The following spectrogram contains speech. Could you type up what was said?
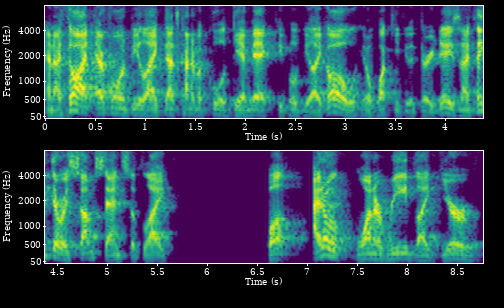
And I thought everyone would be like, that's kind of a cool gimmick. People would be like, oh, you know, what can you do in 30 days? And I think there was some sense of like, well, I don't want to read like your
